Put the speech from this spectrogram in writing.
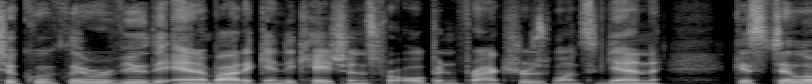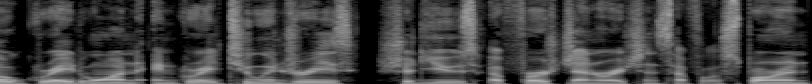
To quickly review the antibiotic indications for open fractures once again, Gustilo grade 1 and grade 2 injuries should use a first generation cephalosporin.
